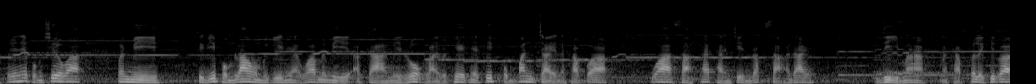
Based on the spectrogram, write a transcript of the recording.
เพราะฉะนั้นผมเชื่อว่ามันมีสิ่งที่ผมเล่าเมื่อกี้เนี่ยว่ามันมีอาการมีโรคหลายประเภทเนี่ยที่ผมมั่นใจนะครับว่าว่าศาสตร์แพทย์แผนจีนรักษาได้ ดีมากนะครับก็เลยคิดว่า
